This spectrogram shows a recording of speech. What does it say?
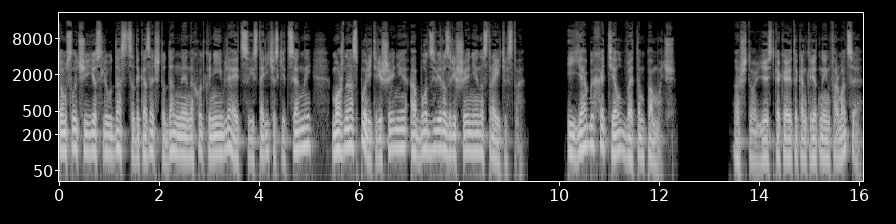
том случае, если удастся доказать, что данная находка не является исторически ценной, можно оспорить решение об отзыве разрешения на строительство. И я бы хотел в этом помочь. А что, есть какая-то конкретная информация?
